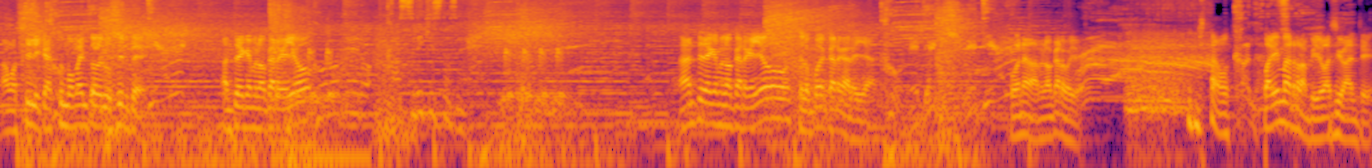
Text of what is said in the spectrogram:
Vamos, Silica, es tu momento de lucirte. Antes de que me lo cargue yo. Antes de que me lo cargue yo, se lo puede cargar ella. Pues nada, me lo cargo yo. Vamos, para ir más rápido, básicamente.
